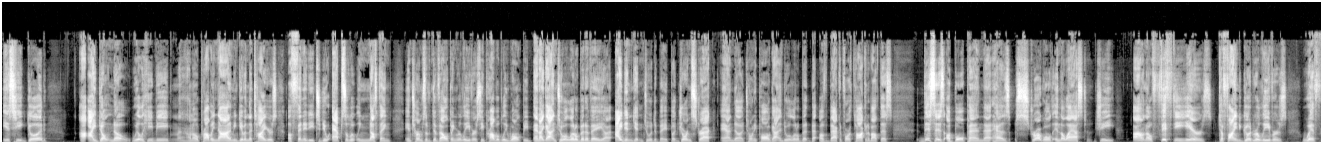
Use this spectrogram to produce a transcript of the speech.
is he good? I don't know. Will he be? I don't know. Probably not. I mean, given the Tigers' affinity to do absolutely nothing in terms of developing relievers, he probably won't be. And I got into a little bit of a. Uh, I didn't get into a debate, but Jordan Strack and uh, Tony Paul got into a little bit of back and forth talking about this. This is a bullpen that has struggled in the last, gee, I don't know, 50 years to find good relievers with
